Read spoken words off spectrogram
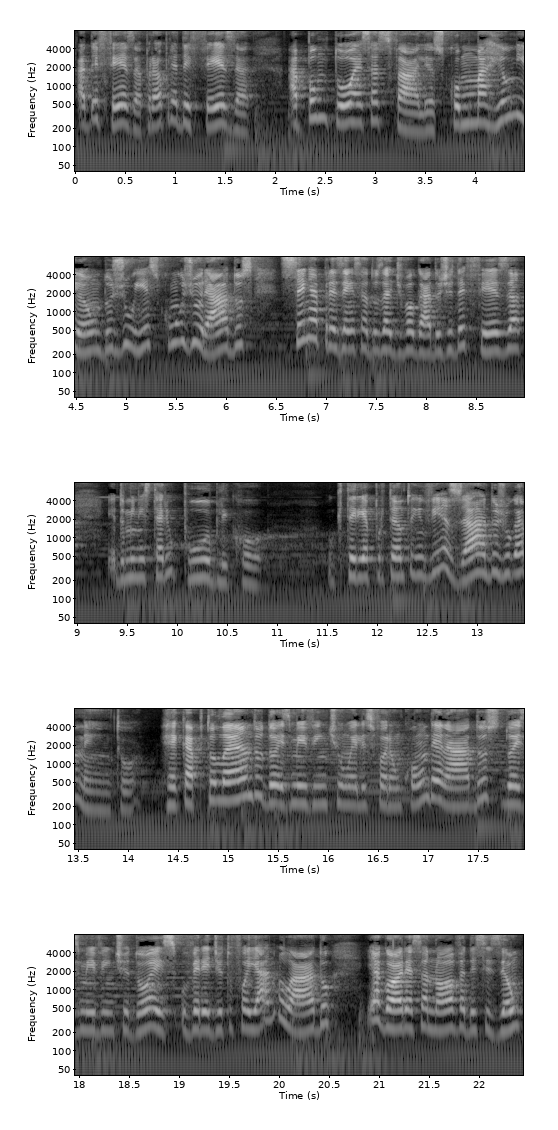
a defesa, a própria defesa, apontou essas falhas como uma reunião do juiz com os jurados sem a presença dos advogados de defesa e do Ministério Público, o que teria, portanto, enviesado o julgamento. Recapitulando, 2021 eles foram condenados, 2022 o veredito foi anulado e agora essa nova decisão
